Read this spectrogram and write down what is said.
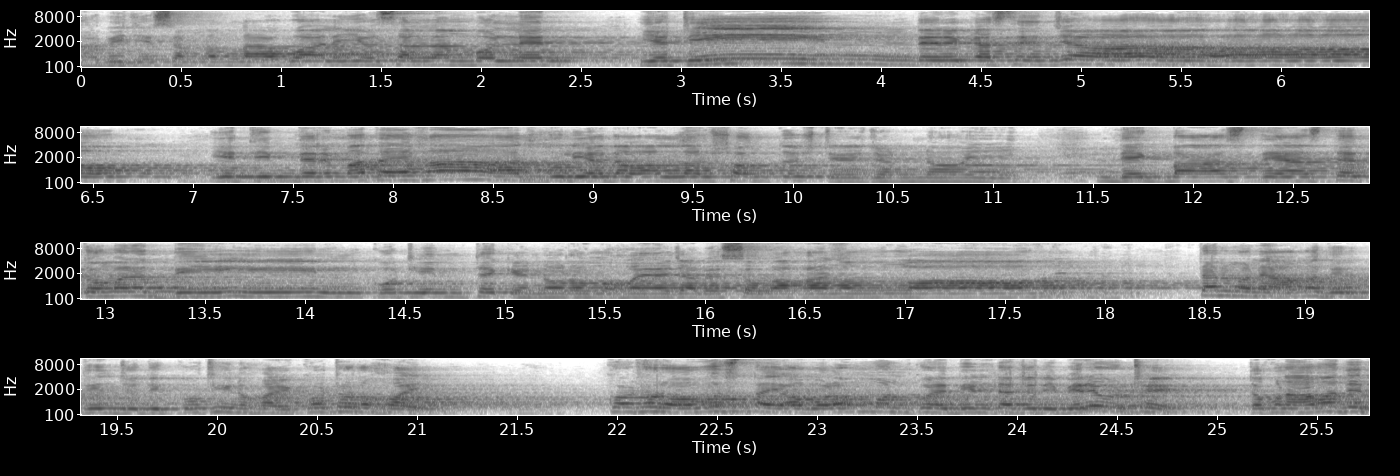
নবীজি সাল্লাল্লাহু আলাইহি ওয়াসাল্লাম বললেন, ইয়েতিমদের কাছে যাও। ইয়েতিমদের মাথায় হাত বুলিয়ে দাও আল্লাহর সন্তুষ্টির জন্যই। দেখবা আস্তে আস্তে তোমার দিন কঠিন থেকে নরম হয়ে যাবে সোবাহান তার মানে আমাদের দিল যদি কঠিন হয়, কঠোর হয়, কঠোর অবস্থায় অবলম্বন করে দিলটা যদি বেড়ে ওঠে, তখন আমাদের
